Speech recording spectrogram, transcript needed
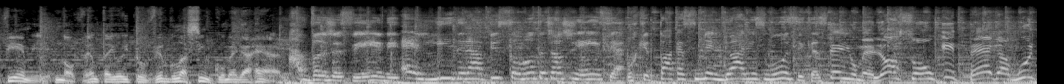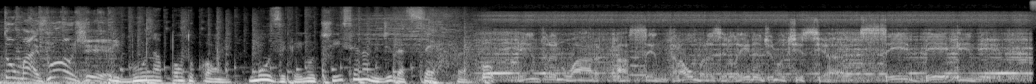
FM 98,5 MHz. A Banja FM é líder absoluta de audiência, porque toca as melhores músicas. Tem o melhor som e pega muito mais longe. Tribuna.com. Música e notícia na medida certa. Entra no ar a Central Brasileira de Notícia, CBN.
